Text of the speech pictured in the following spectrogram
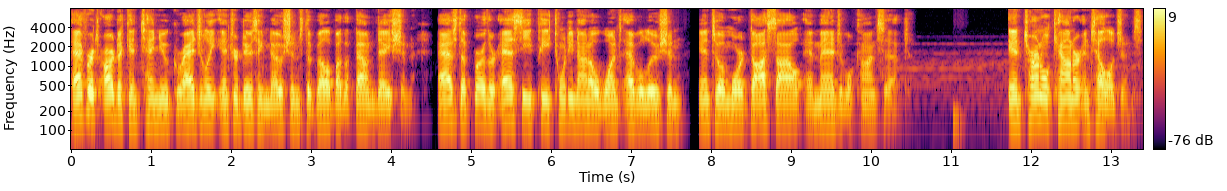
Efforts are to continue gradually introducing notions developed by the Foundation as to further SCP-2901's evolution into a more docile and manageable concept. Internal Counterintelligence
